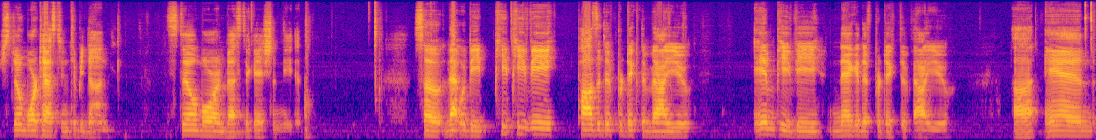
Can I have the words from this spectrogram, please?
Still more testing to be done. Still more investigation needed. So that would be PPV, positive predictive value, NPV, negative predictive value, uh, and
